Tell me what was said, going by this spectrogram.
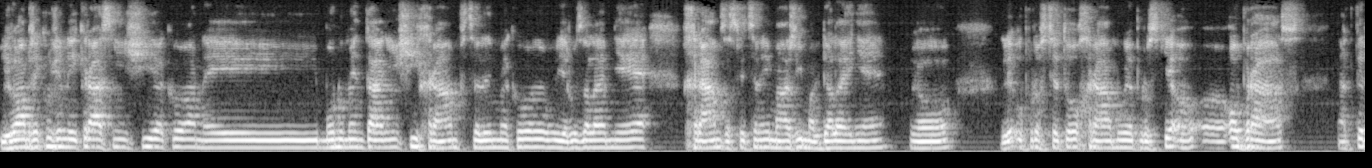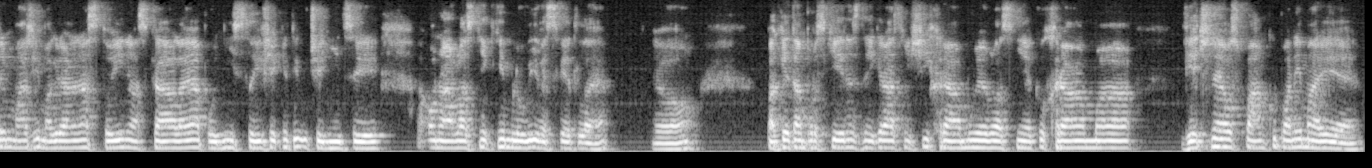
Když vám řeknu, že nejkrásnější jako a nejmonumentálnější chrám v celém jako Jeruzalémě je chrám zasvěcený Máří Magdaléně, jo, kde uprostřed toho chrámu je prostě obráz, na kterém Máří Magdalena stojí na skále a pod ní stojí všechny ty učedníci a ona vlastně k ním mluví ve světle. Jo. Pak je tam prostě jeden z nejkrásnějších chrámů, je vlastně jako chrám věčného spánku Pany Marie,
